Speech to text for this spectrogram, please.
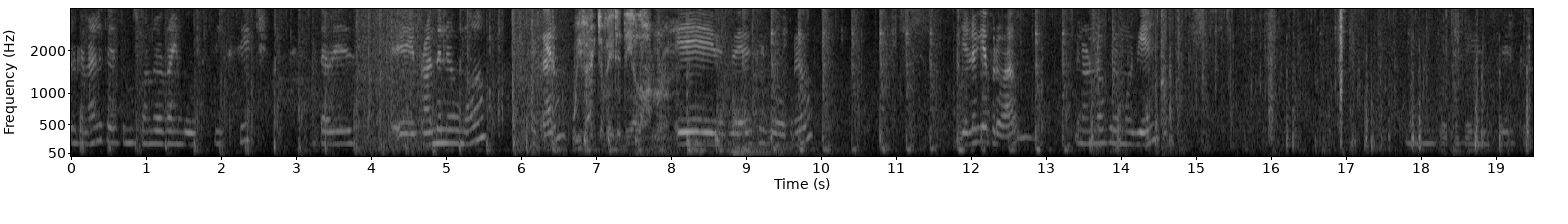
al canal, esta vez estamos jugando Rainbow Six Siege. Esta vez eh, probando el nuevo modo. Sacaron. We've activated the alarm room. Eh, parece que lo pruebo. Yo lo había probado, pero no lo jugué muy bien. Mm, Pues cerca.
